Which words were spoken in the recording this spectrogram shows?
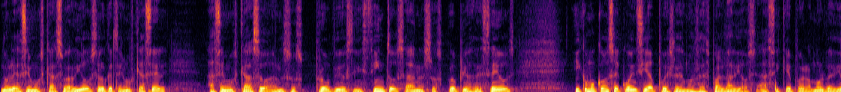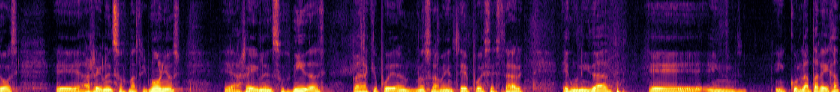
no le hacemos caso a Dios, lo que tenemos que hacer, hacemos caso a nuestros propios instintos, a nuestros propios deseos y como consecuencia pues le damos la espalda a Dios. Así que por el amor de Dios eh, arreglen sus matrimonios, eh, arreglen sus vidas para que puedan no solamente pues estar en unidad eh, con la pareja,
